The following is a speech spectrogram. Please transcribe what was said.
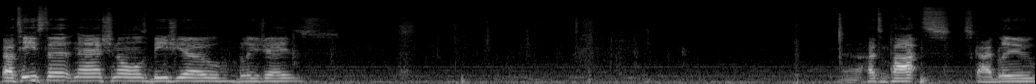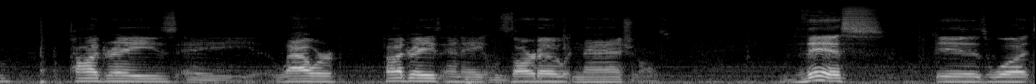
Bautista Nationals, Biggio Blue Jays. Uh, Hudson Potts, Sky Blue, Padres, a Lauer Padres, and a Luzardo Nationals. This is what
